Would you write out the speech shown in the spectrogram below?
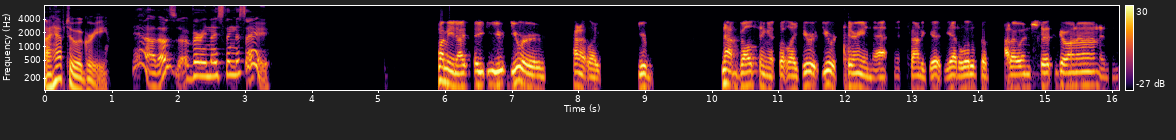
I have to agree. Yeah, that was a very nice thing to say. I mean, I you you were kind of like you're not belting it, but like you were you were carrying that, and it sounded good. You had a little vibrato and shit going on, and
